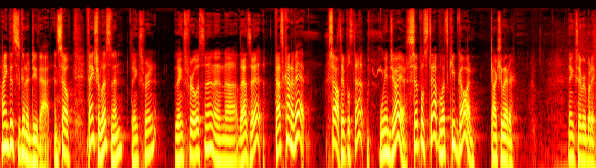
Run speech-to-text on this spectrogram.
I think this is going to do that. And so, thanks for listening. thanks for thanks for listening and uh, that's it. That's kind of it. So, Simple step. we enjoy it. Simple step. Let's keep going. Talk to you later. thanks everybody.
